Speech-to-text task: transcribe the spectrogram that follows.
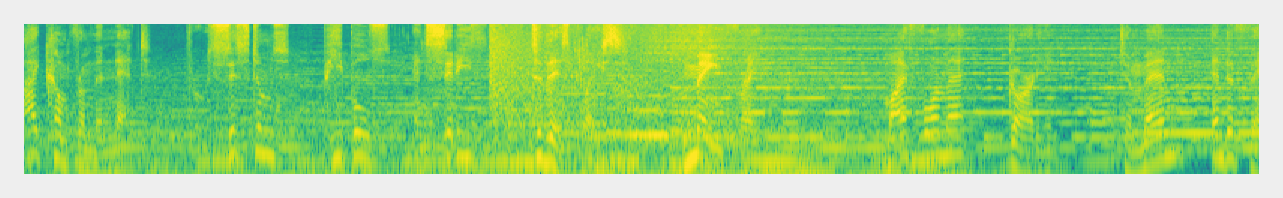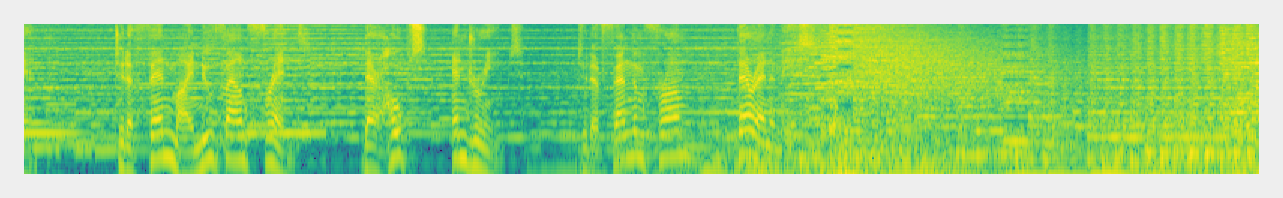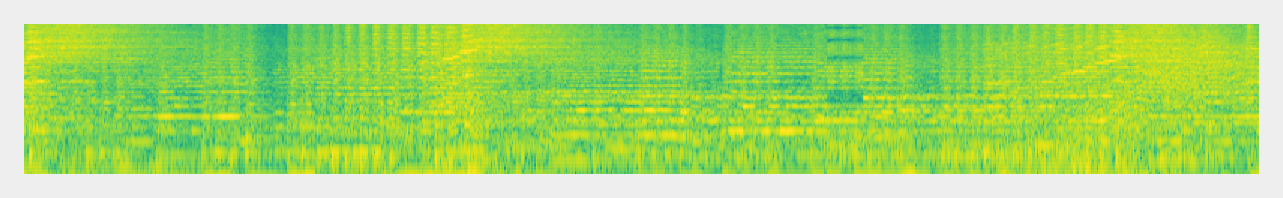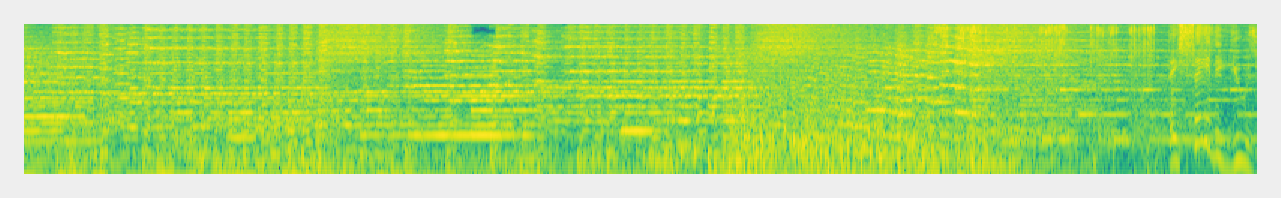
I come from the net, through systems, peoples, and cities, to this place, mainframe. My format, Guardian, to mend and defend, to defend my newfound friends, their hopes and dreams, to defend them from their enemies.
